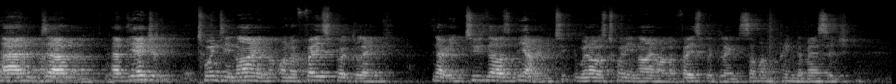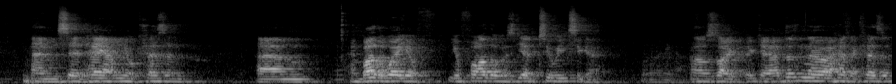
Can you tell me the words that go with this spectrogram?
And um, at the age of 29, on a Facebook link, no, in 2000, yeah, in two, when I was 29, on a Facebook link, someone pinged a message and said, "Hey, I'm your cousin, um, and by the way, your your father was here two weeks ago." I was like, "Okay, I didn't know I had a cousin."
